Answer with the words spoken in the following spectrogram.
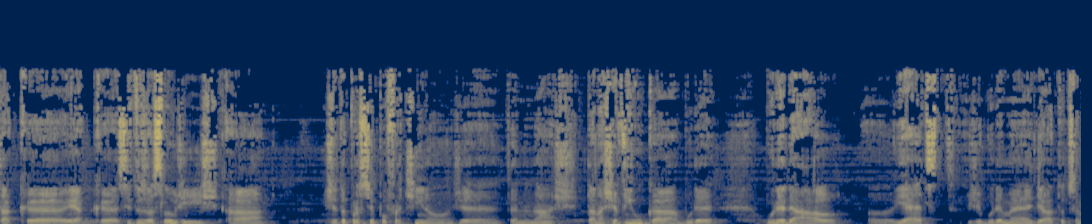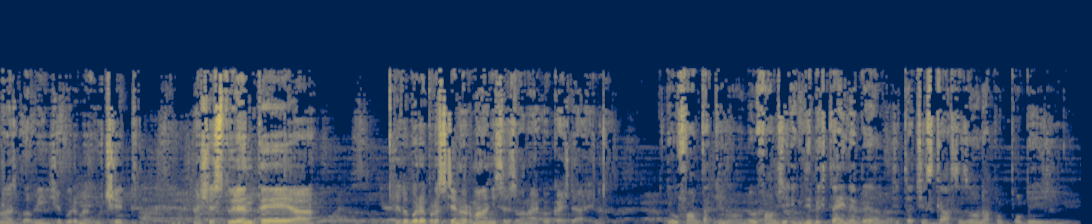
tak eh, jak si to zasloužíš a že to prostě pofrčí, no? že ten náš, ta naše výuka bude, bude dál eh, jet, že budeme dělat to, co nás baví, že budeme učit naše studenty a že to bude prostě normální sezóna jako každá jiná. Doufám taky, no. Doufám, že i kdybych tady nebyl, že ta česká sezóna poběží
